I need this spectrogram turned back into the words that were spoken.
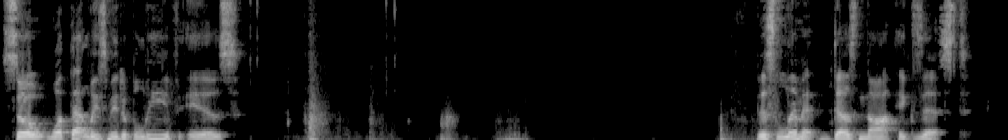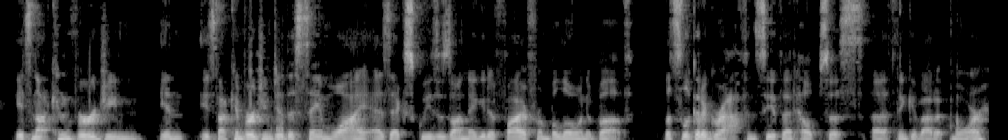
So what that leads me to believe is this limit does not exist it's not converging in it's not converging to the same y as x squeezes on negative 5 from below and above. Let's look at a graph and see if that helps us uh, think about it more.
